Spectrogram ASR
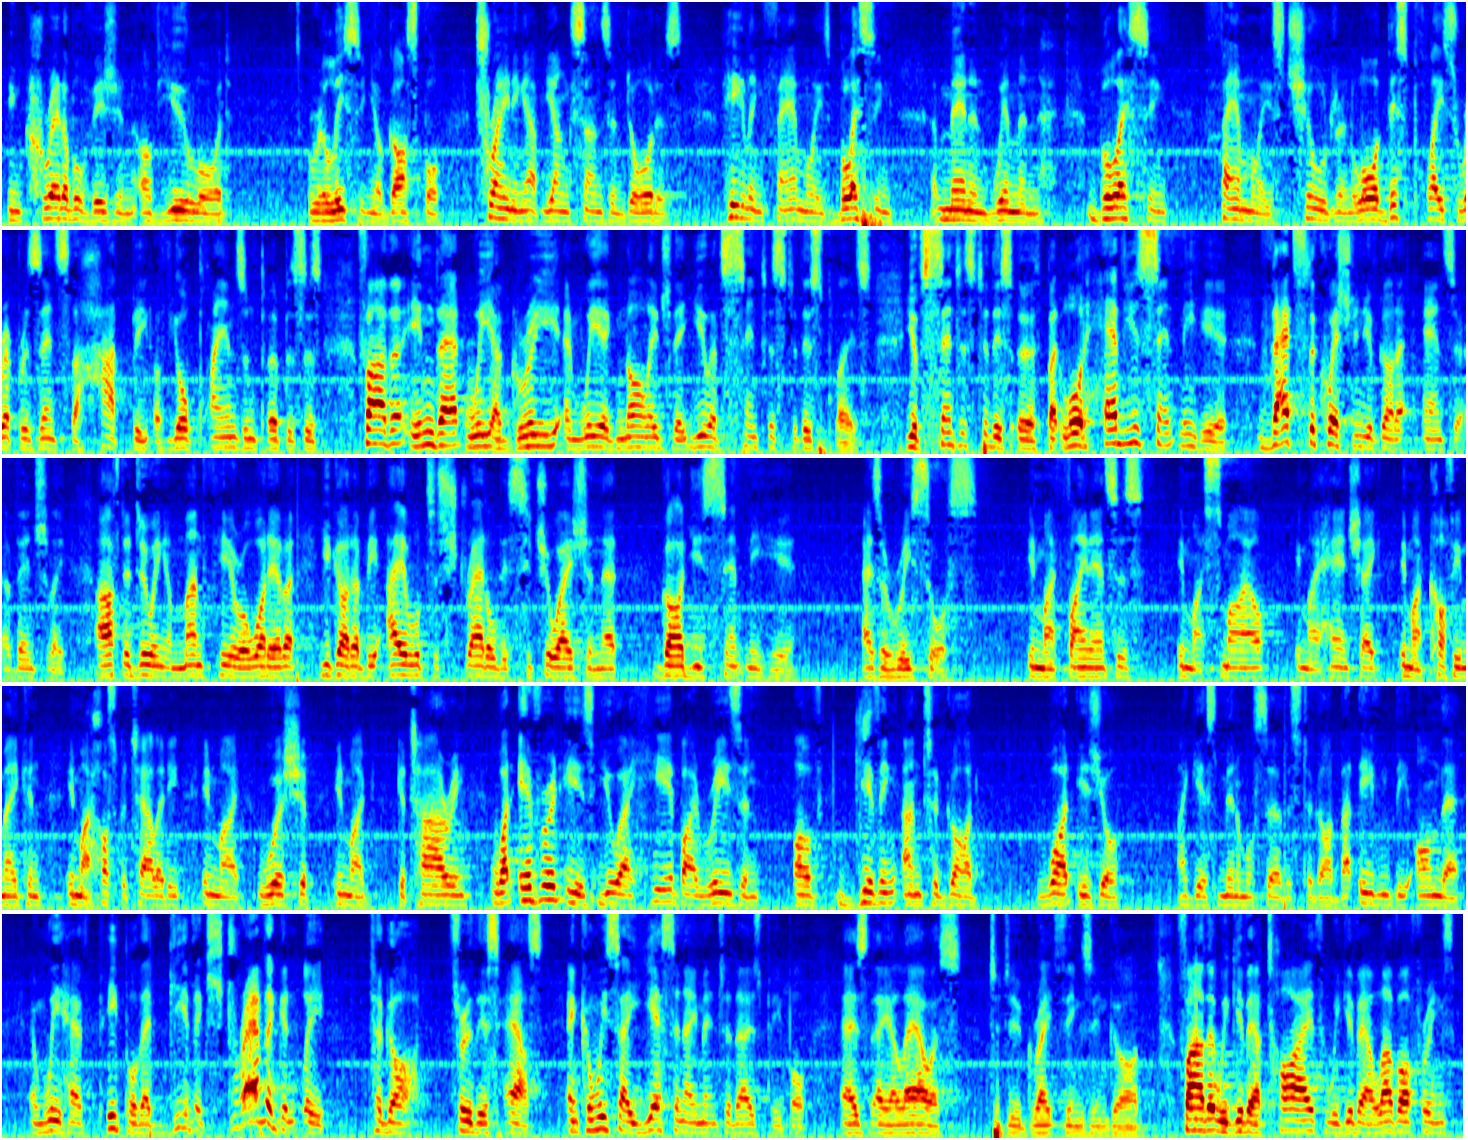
incredible vision of you, Lord, releasing your gospel, training up young sons and daughters, healing families, blessing men and women, blessing families, children. Lord, this place represents the heartbeat of your plans and purposes. Father, in that we agree and we acknowledge that you have sent us to this place. You've sent us to this earth. But Lord, have you sent me here? That's the question you've got to answer eventually. After doing a month here or whatever, you've got to be able to straddle this situation that, God, you sent me here as a resource in my finances, in my smile, in my handshake, in my coffee making, in my hospitality, in my worship, in my guitaring, whatever it is, you are here by reason of giving unto God. What is your, I guess, minimal service to God? But even beyond that, and we have people that give extravagantly to God through this house. And can we say yes and amen to those people as they allow us to do great things in God. Father, we give our tithe, we give our love offerings.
